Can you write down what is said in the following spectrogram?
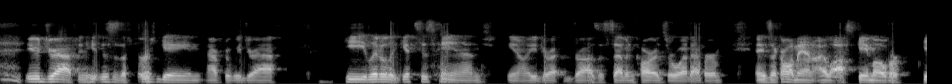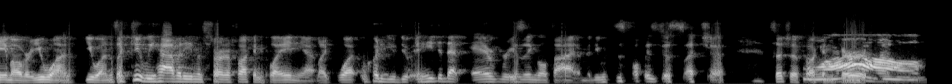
that you draft, and he, this is the first game after we draft. He literally gets his hand, you know, he dra- draws the seven cards or whatever, and he's like, "Oh man, I lost. Game over. Game over. You won. You won." It's like, dude, we haven't even started fucking playing yet. Like, what? What do you do? And he did that every single time, and he was always just such a such a fucking bird. Wow,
